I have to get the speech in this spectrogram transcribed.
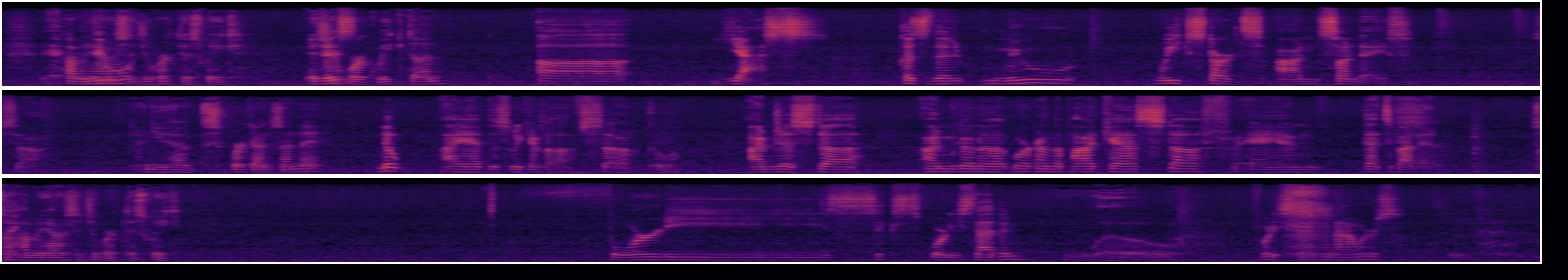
How many hours did you work this week? Is This- your work week done? Uh, yes, because the new week starts on Sundays. So, And you have work on Sunday? nope, I have this weekend off. So Cool. I'm just, uh, I'm gonna work on the podcast stuff, and that's about it. So Like- how many hours did you work this week? 46, 47, Whoa. 47 hours.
